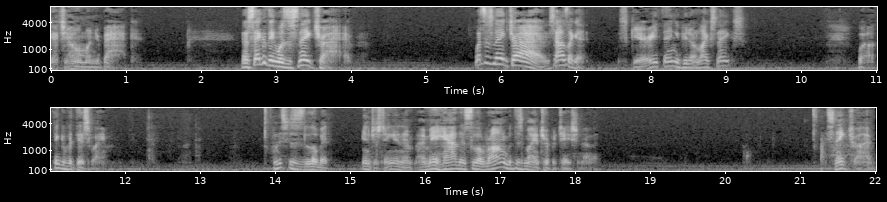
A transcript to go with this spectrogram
got your home on your back. Now, second thing was the snake tribe. What's a snake tribe? Sounds like a scary thing if you don't like snakes. Well, think of it this way. And this is a little bit interesting, and I may have this a little wrong, but this is my interpretation of it. Snake tribe,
